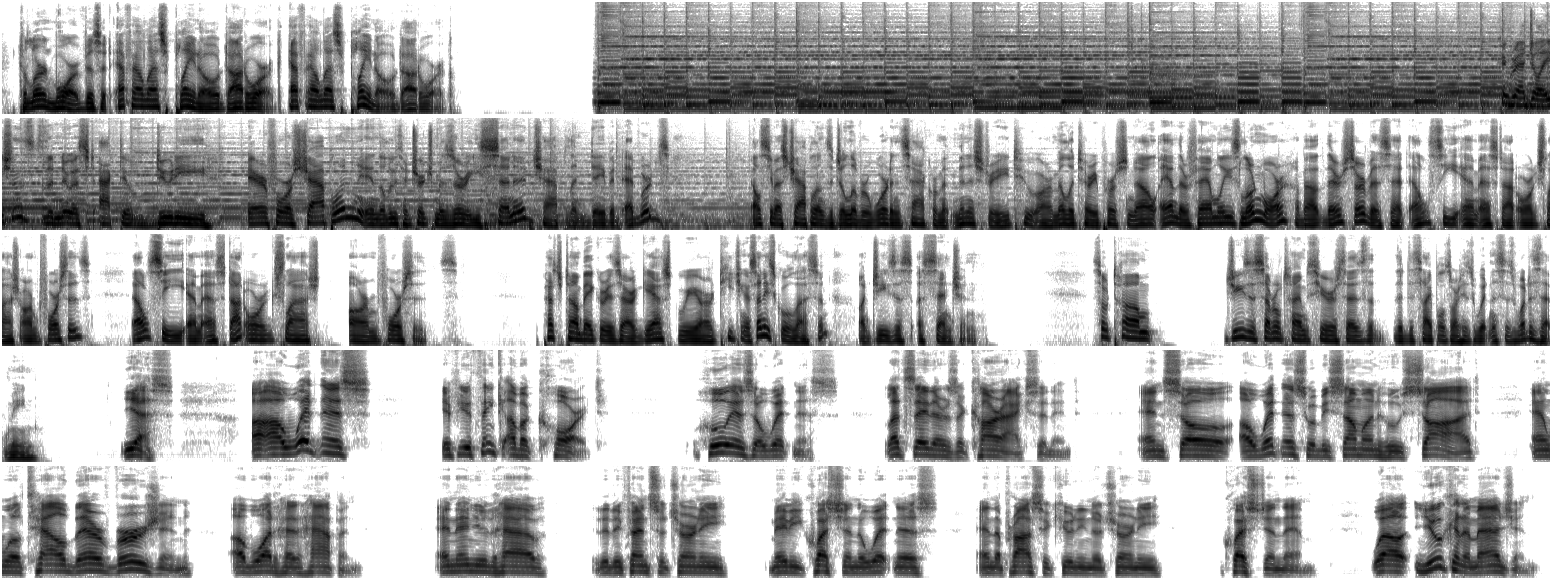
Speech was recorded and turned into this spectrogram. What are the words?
To learn more, visit flsplano.org. flsplano.org. Congratulations to the newest active duty Air Force chaplain in the Lutheran Church Missouri Synod, Chaplain David Edwards. LCMS chaplains deliver word and sacrament ministry to our military personnel and their families. Learn more about their service at lcms.org slash armed forces, lcms.org slash armed forces. Pastor Tom Baker is our guest. We are teaching a Sunday school lesson on Jesus' ascension. So, Tom, Jesus several times here says that the disciples are his witnesses. What does that mean? Yes. a witness, if you think of a court, who is a witness? Let's say there's a car accident. And so a witness would be someone who saw it and will tell their version of what had happened. And then you'd have the defense attorney maybe question the witness and the prosecuting attorney question them. Well, you can imagine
